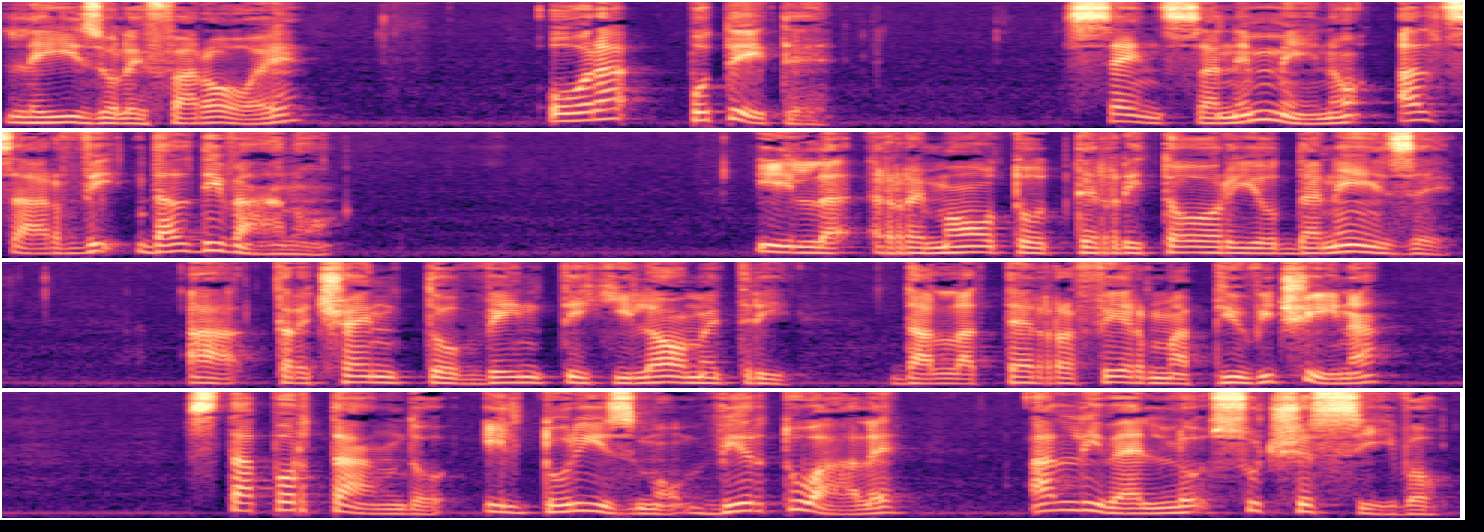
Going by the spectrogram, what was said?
le isole Faroe? Ora potete, senza nemmeno alzarvi dal divano. Il remoto territorio danese, a 320 km dalla terraferma più vicina, sta portando il turismo virtuale al livello successivo,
